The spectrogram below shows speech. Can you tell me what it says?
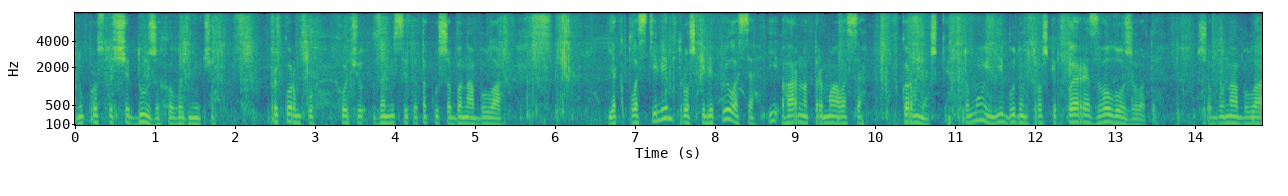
ну просто ще дуже холоднюча. Прикормку хочу замісити таку, щоб вона була як пластилін, трошки ліпилася і гарно трималася в кормушці. Тому її будемо трошки перезволожувати, щоб вона була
